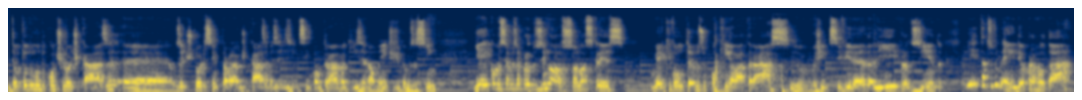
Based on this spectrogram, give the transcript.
Então todo mundo continuou de casa. É, os editores sempre trabalhavam de casa, mas a gente se encontrava quinzenalmente, digamos assim. E aí começamos a produzir nós, só nós três. Meio que voltamos um pouquinho lá atrás, a gente se virando ali, produzindo. E tá tudo bem, deu para rodar.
